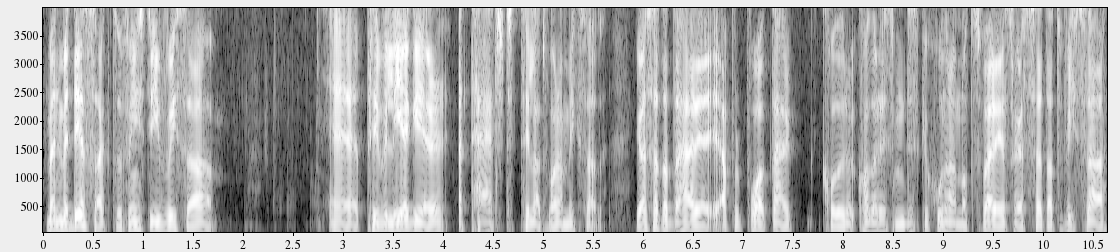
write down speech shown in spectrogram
Men med det sagt så finns det ju vissa eh, privilegier attached till att vara mixad. Jag har sett att det här är, apropå att det här kolor- kolorism-diskussionen har nått Sverige, så jag har sett att vissa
